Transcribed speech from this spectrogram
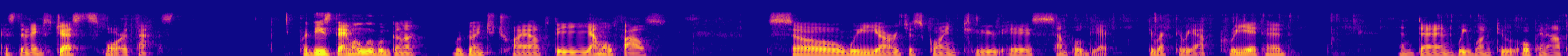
as the name suggests, more advanced. For this demo, we were gonna we're going to try out the YAML files. So we are just going to a sample the directory app created, and then we want to open up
